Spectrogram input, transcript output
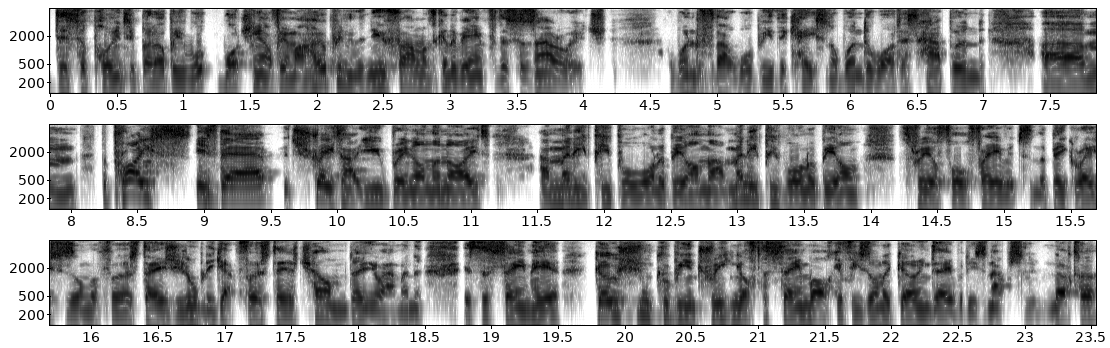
disappointed, but I'll be w- watching out for him. I'm hoping that Newfoundland's going to be aimed for the Cesarewitch. I wonder if that will be the case, and I wonder what has happened. Um, the price is there. It's straight out you bring on the night, and many people want to be on that. Many people want to be on three or four favourites in the big races on the first days. You normally get first day of Cheltenham, don't you, Ammon? It's the same here. Goshen could be intriguing off the same mark if he's on a going day, but he's an absolute nutter.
